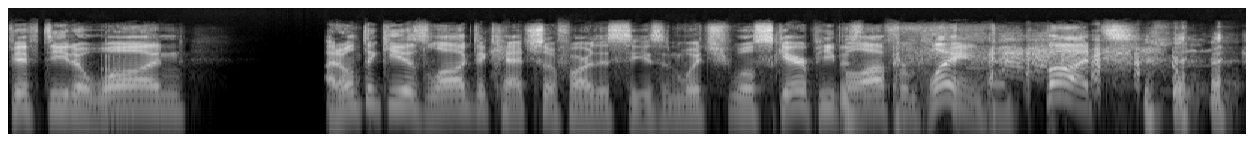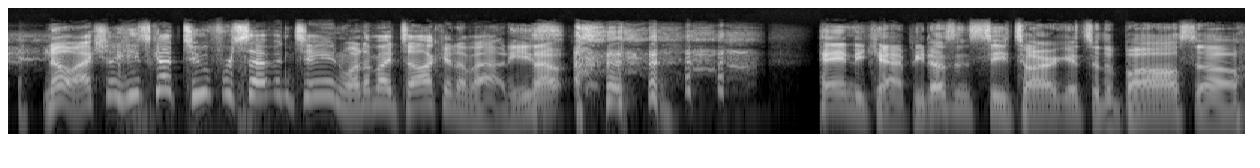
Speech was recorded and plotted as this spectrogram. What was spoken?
fifty to one. I don't think he has logged a catch so far this season, which will scare people off from playing him. But no, actually, he's got two for seventeen. What am I talking about? He's That- handicap. He doesn't see targets or the ball, so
